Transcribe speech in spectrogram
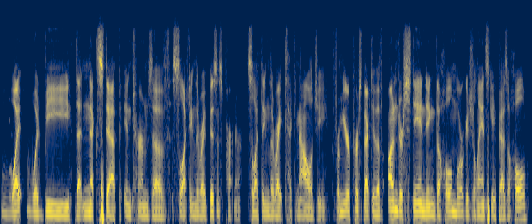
what would be that next step in terms of selecting the right business partner selecting the right technology. From your perspective of understanding the whole mortgage landscape as a whole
